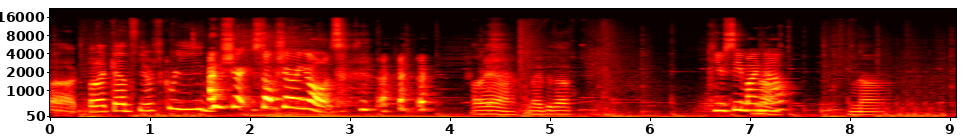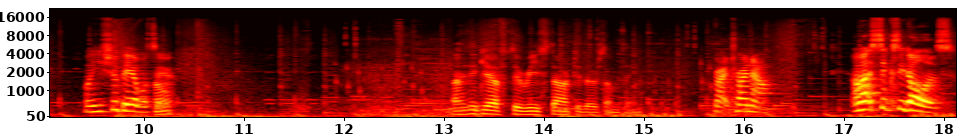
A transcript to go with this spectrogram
Fuck, but I can't see your screen. I'm sure. Stop sharing yours. Oh yeah, maybe that. Can you see mine No. now? No. Well, you should be able to. Oh. I think you have to restart it or something. Right, try now. I'm at sixty dollars.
